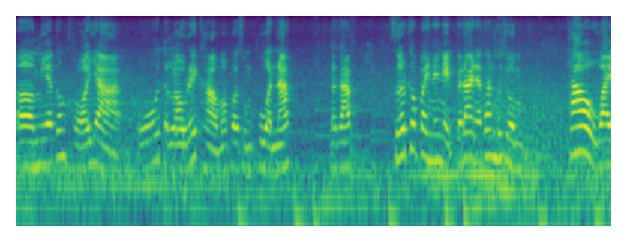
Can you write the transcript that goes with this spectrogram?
เออเมียต้องขอหย่า โอ้แต่เราได้ข่าวมาพอสมควรนะนะครับเซิร์ชเข้าไปในเน็ตก็ได้นะท่านผู้ชม เท่าวัย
